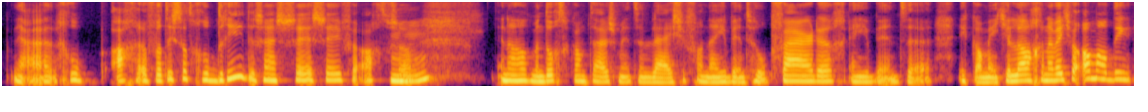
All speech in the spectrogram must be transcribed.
ja, groep acht, of wat is dat, groep drie? Er zijn zes, zeven, acht of zo. Mm En dan had mijn dochter kwam thuis met een lijstje van, nou, je bent hulpvaardig en je bent, uh, ik kan met je lachen. Nou, weet je wel, allemaal dingen.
